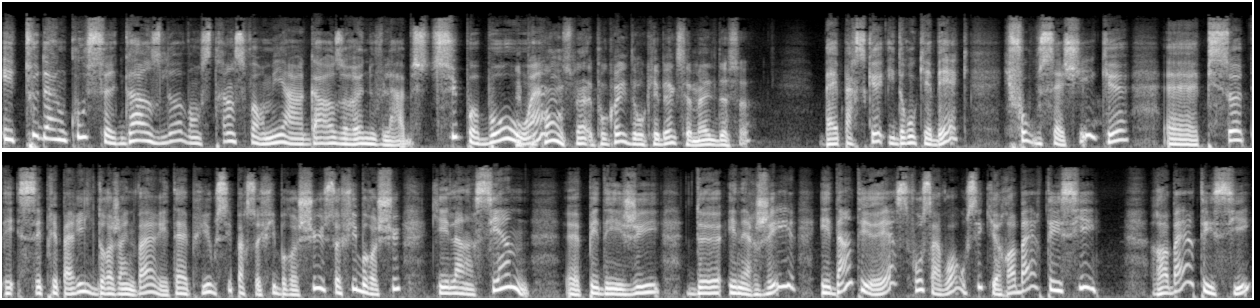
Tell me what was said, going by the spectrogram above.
et tout d'un coup, ce gaz-là vont se transformer en gaz renouvelable. C'est pas beau, Mais hein? pourquoi, on se met- pourquoi Hydro-Québec se mêle de ça? Ben parce que Hydro-Québec, il faut que vous sachiez que euh, puis ça, c'est préparé l'hydrogène vert était appuyé aussi par Sophie Brochu. Sophie Brochu, qui est l'ancienne euh, PDG de Énergir. Et dans TES, faut savoir aussi qu'il y a Robert Tessier. Robert Tessier,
